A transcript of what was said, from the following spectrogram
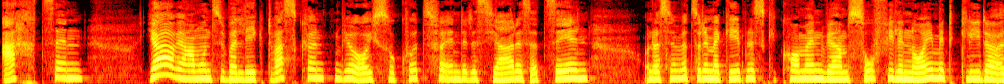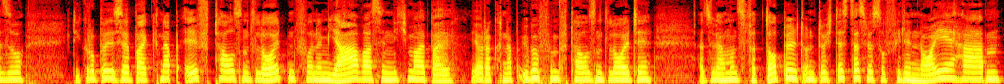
18. Ja, wir haben uns überlegt, was könnten wir euch so kurz vor Ende des Jahres erzählen? Und da sind wir zu dem Ergebnis gekommen, wir haben so viele neue Mitglieder, also die Gruppe ist ja bei knapp 11.000 Leuten. Vor einem Jahr war sie nicht mal bei, ja, oder knapp über 5.000 Leute. Also wir haben uns verdoppelt und durch das, dass wir so viele neue haben,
